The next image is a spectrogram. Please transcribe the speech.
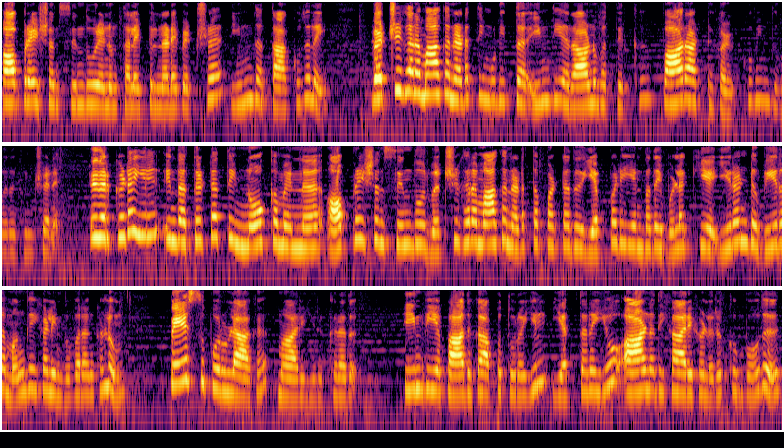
ஆபரேஷன் சிந்தூர் எனும் தலைப்பில் நடைபெற்ற இந்த தாக்குதலை வெற்றிகரமாக நடத்தி முடித்த இந்திய ராணுவத்திற்கு பாராட்டுகள் குவிந்து வருகின்றன. இதற்கிடையில் இந்த திட்டத்தின் நோக்கம் என்ன? ஆபரேஷன் சிந்தூர் வெற்றிகரமாக நடத்தப்பட்டது எப்படி என்பதை விளக்கிய இரண்டு வீர மங்கைகளின் விவரங்களும் பேசு பொருளாக மாறியிருக்கிறது. இந்திய பாதுகாப்பு துறையில் எத்தனையோ ஆண் அதிகாரிகள் இருக்கும்போது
